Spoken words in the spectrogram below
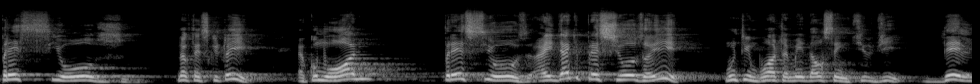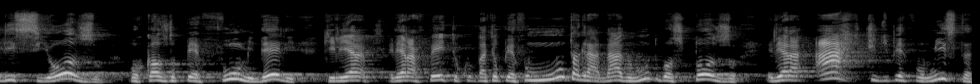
precioso. Não é o que está escrito aí? É como óleo precioso. A ideia de precioso aí, muito embora também dá o sentido de delicioso, por causa do perfume dele, que ele era, ele era feito para ter um perfume muito agradável, muito gostoso, ele era arte de perfumista,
